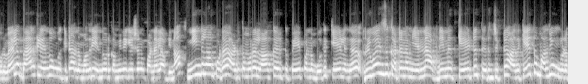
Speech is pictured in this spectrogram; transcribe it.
ஒருவேளை பேங்க்ல இருந்து உங்ககிட்ட அந்த மாதிரி எந்த ஒரு கம்யூனிகேஷன் கம்யூனிகேஷனும் பண்ணல அப்படின்னா நீங்களா கூட அடுத்த முறை லாக்கருக்கு பே பண்ணும்போது கேளுங்க. ரிவைஸ் கட்டணம் என்ன அப்படின்னு கேட்டு தெரிஞ்சுக்கிட்டு அதுக்கேற்ற மாதிரி உங்களோட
